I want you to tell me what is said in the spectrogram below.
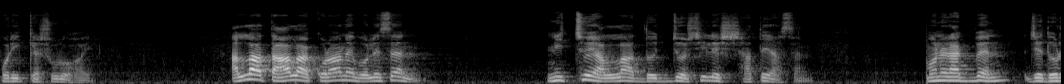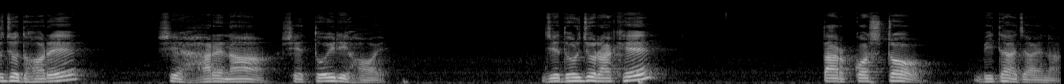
পরীক্ষা শুরু হয়। আল্লাহ তাআলা কোরআনে বলেছেন, নিশ্চয়ই আল্লাহ ধৈর্যশীলের সাথে আছেন। মনে রাখবেন যে ধৈর্য ধরে সে হারে না, সে তৈরি হয়। যে ধৈর্য রাখে, তার কষ্ট বিতা যায় না।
